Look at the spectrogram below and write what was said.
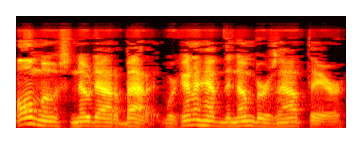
Almost no doubt about it. We're going to have the numbers out there.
